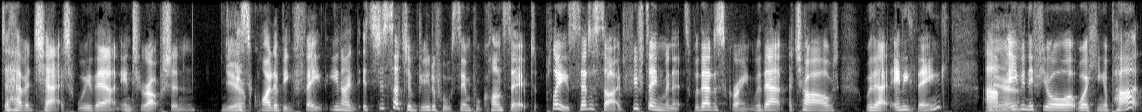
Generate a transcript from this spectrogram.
to have a chat without interruption, Yeah. is quite a big feat. You know, it's just such a beautiful, simple concept. Please set aside 15 minutes without a screen, without a child, without anything. Um, Yeah. Even if you're working apart,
